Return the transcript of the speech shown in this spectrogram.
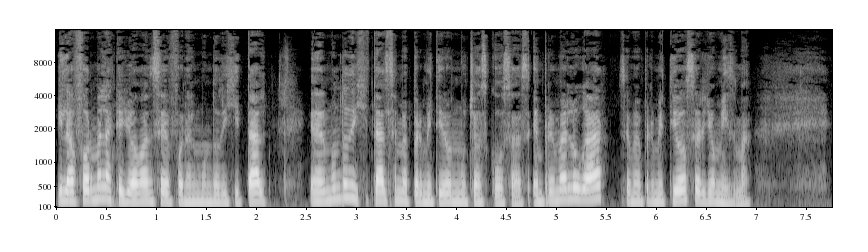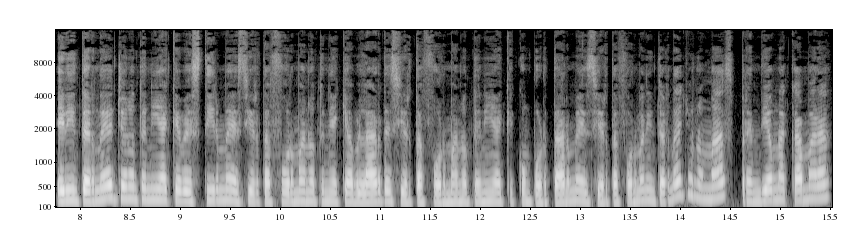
Y la forma en la que yo avancé fue en el mundo digital. En el mundo digital se me permitieron muchas cosas. En primer lugar, se me permitió ser yo misma. En Internet yo no tenía que vestirme de cierta forma, no tenía que hablar de cierta forma, no tenía que comportarme de cierta forma. En Internet yo nomás prendía una cámara,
